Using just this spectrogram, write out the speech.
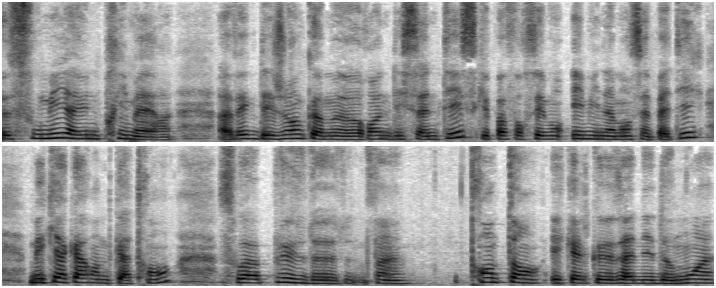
euh, soumis à une primaire avec des gens comme euh, Ron DeSantis, qui n'est pas forcément éminemment sympathique, mais qui a 44 ans, soit plus de, enfin, 30 ans et quelques années de moins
